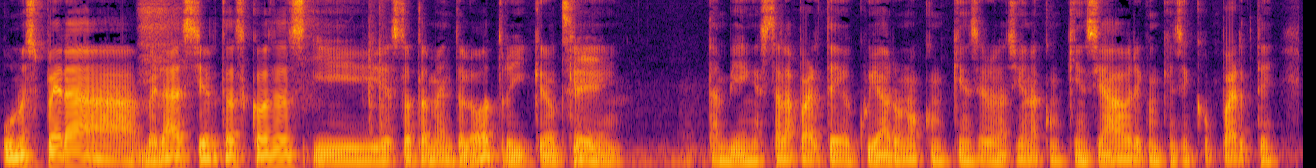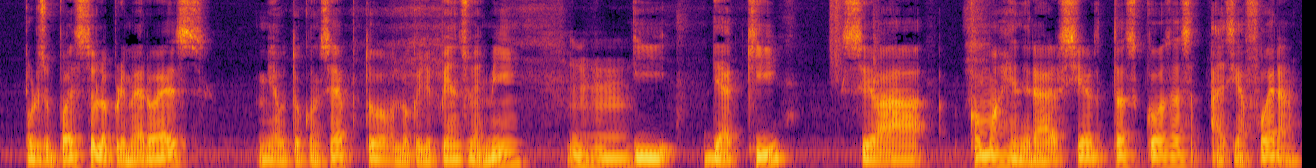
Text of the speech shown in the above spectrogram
uno espera, ¿verdad? Ciertas cosas y es totalmente lo otro y creo que Sí. también está la parte de cuidar uno con quién se relaciona, con quién se abre, con quién se comparte. Por supuesto, lo primero es mi autoconcepto, lo que yo pienso de mí, Ujú. y de aquí se va como a generar ciertas cosas hacia afuera,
